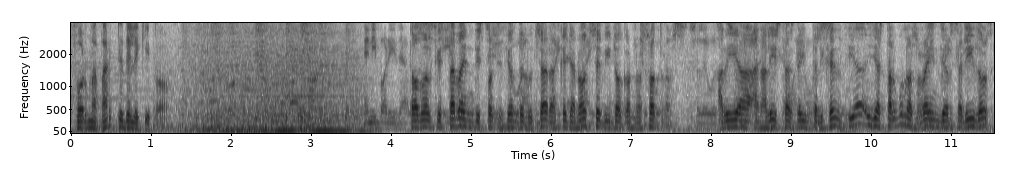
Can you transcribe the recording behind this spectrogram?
forma parte del equipo. Todo el que estaba en disposición de luchar aquella noche vino con nosotros. Había analistas de inteligencia y hasta algunos rangers heridos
